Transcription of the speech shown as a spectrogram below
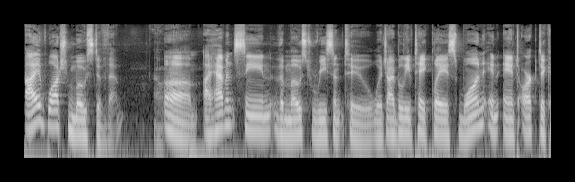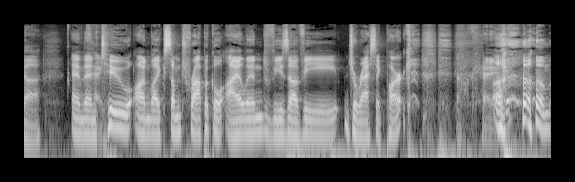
I've watched most of them. Oh, Um, I haven't seen the most recent two, which I believe take place one in Antarctica, and then Okay. two on like some tropical island vis-a-vis Jurassic Park. Okay. um,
